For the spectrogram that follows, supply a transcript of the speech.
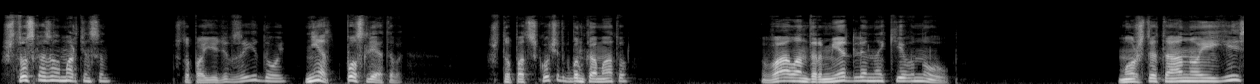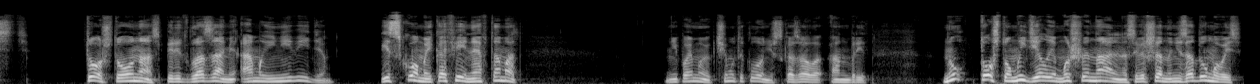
«Что сказал Мартинсон?» Что поедет за едой. Нет, после этого. Что подскочит к банкомату. Валандер медленно кивнул. Может, это оно и есть? То, что у нас перед глазами, а мы и не видим. Искомый кофейный автомат. Не пойму, к чему ты клонишь, сказала Анбрид. Ну, то, что мы делаем машинально, совершенно не задумываясь.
